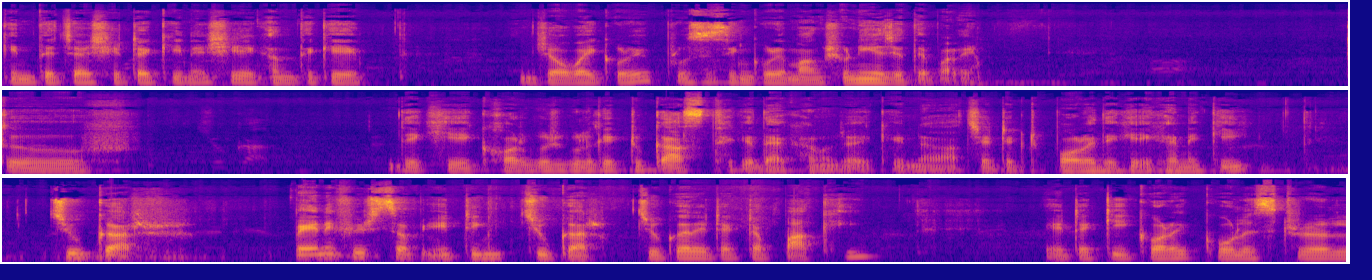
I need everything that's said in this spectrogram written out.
কিনতে চায় সেটা কিনে সে এখান থেকে জবাই করে প্রসেসিং করে মাংস নিয়ে যেতে পারে। তো দেখি এই খরগোশগুলোকে একটু কাছ থেকে দেখানো যায় কি না আচ্ছা এটা একটু পরে দেখি এখানে কি? Chukar benefits of eating chukar. Chukar এটা একটা পাখি। এটা কি করে? কোলেস্টেরল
